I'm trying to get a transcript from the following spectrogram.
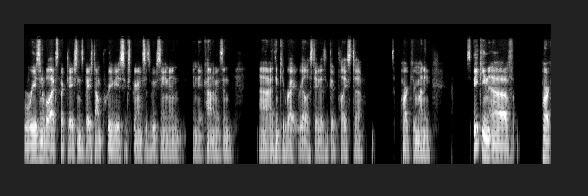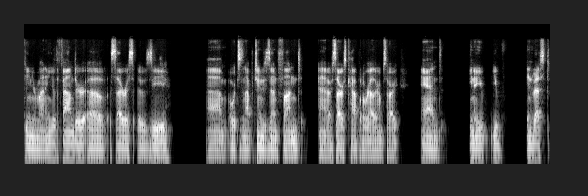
reasonable expectations based on previous experiences we've seen in in the economies. And uh, I think you're right. Real estate is a good place to, to park your money. Speaking of parking your money. You're the founder of Cyrus OZ, um, which is an opportunity zone fund, uh, or Cyrus Capital, rather. I'm sorry. And you know, you you invest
